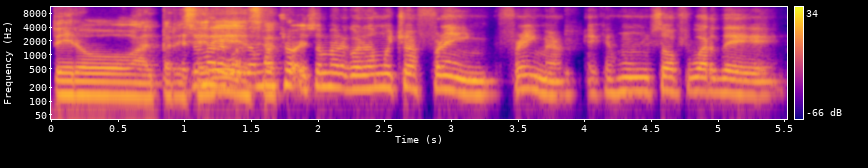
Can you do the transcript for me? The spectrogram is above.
Pero al parecer... Eso me recuerda, mucho, eso me recuerda mucho a Frame, Framer, que es un software de,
